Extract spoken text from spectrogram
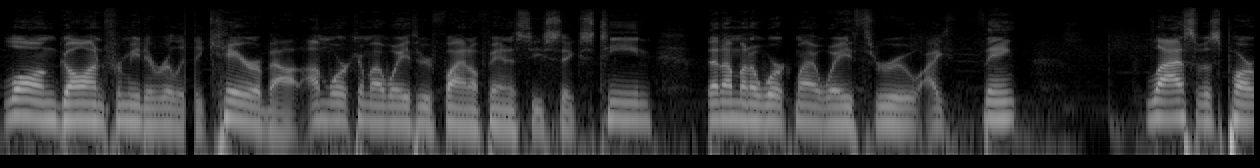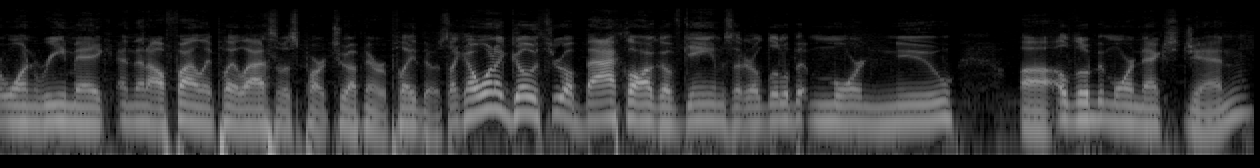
long gone for me to really care about. I'm working my way through Final Fantasy 16. Then I'm going to work my way through I think Last of Us Part 1 remake, and then I'll finally play Last of Us Part 2. I've never played those. Like, I want to go through a backlog of games that are a little bit more new, uh, a little bit more next gen.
